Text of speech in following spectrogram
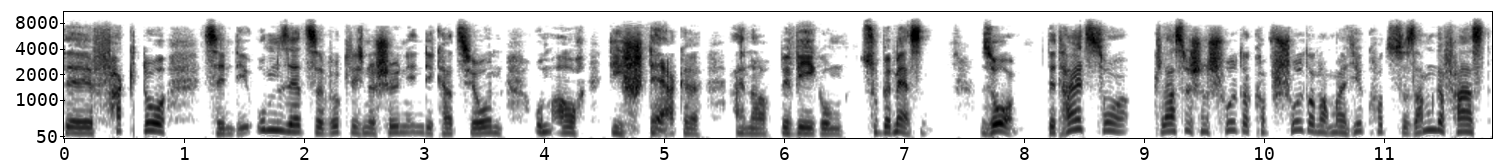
de facto sind die Umsätze wirklich eine schöne Indikation, um auch die Stärke einer Bewegung zu bemessen. So, Details zur klassischen Schulterkopf-Schulter nochmal hier kurz zusammengefasst.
